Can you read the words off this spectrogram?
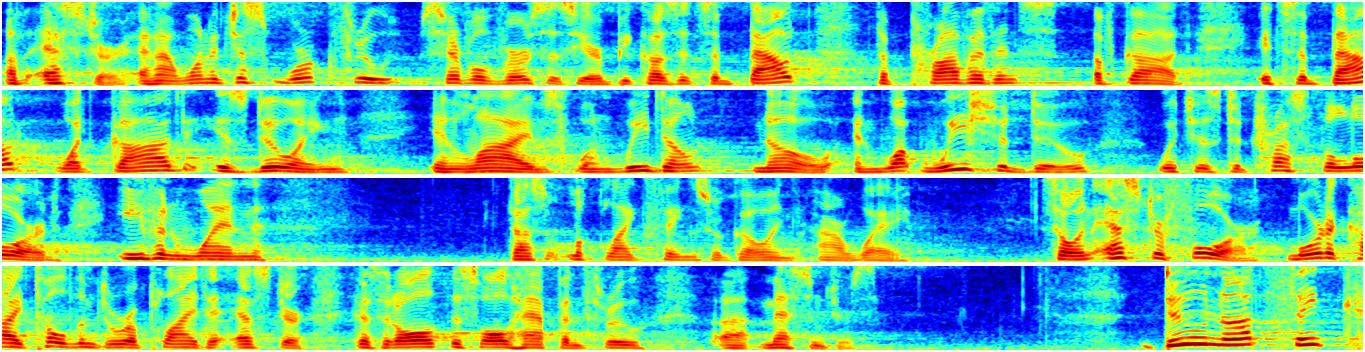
of Esther. And I want to just work through several verses here because it's about the providence of God. It's about what God is doing in lives when we don't know and what we should do, which is to trust the Lord even when it doesn't look like things are going our way. So in Esther 4, Mordecai told them to reply to Esther because it all, this all happened through uh, messengers. Do not think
